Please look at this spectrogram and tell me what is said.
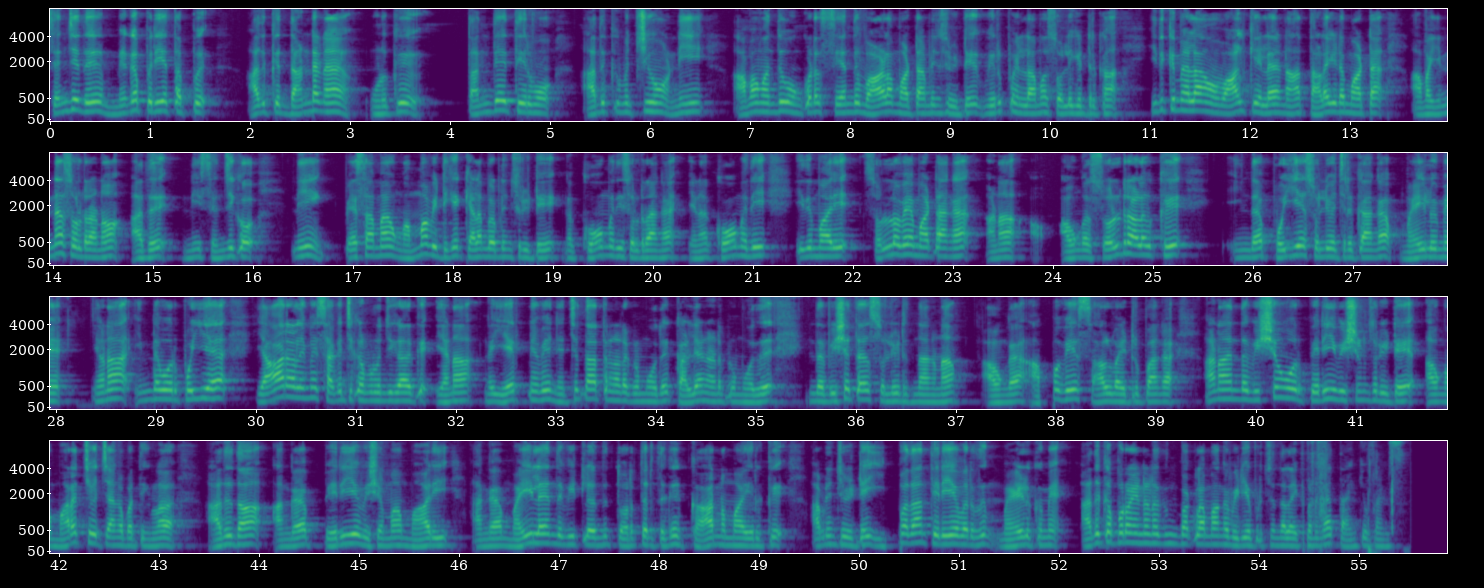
செஞ்சது மிகப்பெரிய தப்பு. அதுக்கு தண்டனை உனக்கு தந்தே தீர்வோம். அதுக்கு மிச்சியும் நீ அவன் வந்து உன் கூட சேர்ந்து வாழ மாட்டான் அப்படின்னு சொல்லிட்டு விருப்பம் இல்லாமல் சொல்லிக்கிட்டு இருக்கான். இதுக்கு மேலே அவன் வாழ்க்கையில் நான் தலையிட மாட்டேன். அவன் என்ன சொல்கிறானோ அது நீ செஞ்சுக்கோ. நீ பேசாமல் உங்கள் அம்மா வீட்டுக்கே கிளம்பு அப்படின்னு சொல்லிட்டு இங்கே கோமதி சொல்கிறாங்க ஏன்னா கோமதி இது மாதிரி சொல்லவே மாட்டாங்க. ஆனால் அவங்க சொல்கிற அளவுக்கு இந்த பொய்யை சொல்லி வச்சுருக்காங்க மயிலுமே. ஏன்னா இந்த ஒரு பொய்யை யாராலையுமே சகிச்சுக்க முடிஞ்சுக்காது ஏன்னா இங்கே ஏற்கனவே நிச்சயதார்த்தம் நடக்கும் போது கல்யாணம் நடக்கும் போது இந்த விஷயத்த சொல்லிட்டு இருந்தாங்கன்னா அவங்க அப்போவே சால்வ் ஆகிட்டு இருப்பாங்க ஆனால் இந்த விஷயம் ஒரு பெரிய விஷயம்னு சொல்லிட்டு அவங்க மறைச்சி வச்சாங்க பார்த்தீங்களா அதுதான் அங்கே பெரிய விஷயமா மாறி அங்கே மயிலை இந்த வீட்டில் இருந்து துரத்துறதுக்கு காரணமாக இருக்குது அப்படின்னு சொல்லிட்டு இப்போ தான் தெரிய வருது மயிலுக்குமே. அதுக்கப்புறம் என்ன நடக்குதுன்னு பார்க்கலாமாங்க? வீடியோ பிடிச்சிருந்தா லைக் பண்ணுங்கள் தேங்க்யூ ஃப்ரெண்ட்ஸ்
